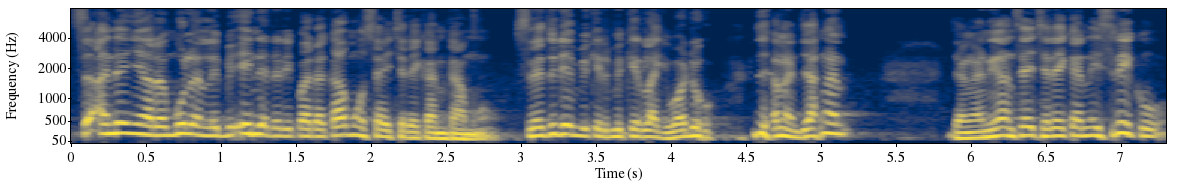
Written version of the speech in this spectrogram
seandainya rembulan lebih indah daripada kamu, saya ceraikan kamu. Setelah itu dia mikir-mikir lagi, waduh, jangan-jangan, jangan-jangan saya ceraikan istriku.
